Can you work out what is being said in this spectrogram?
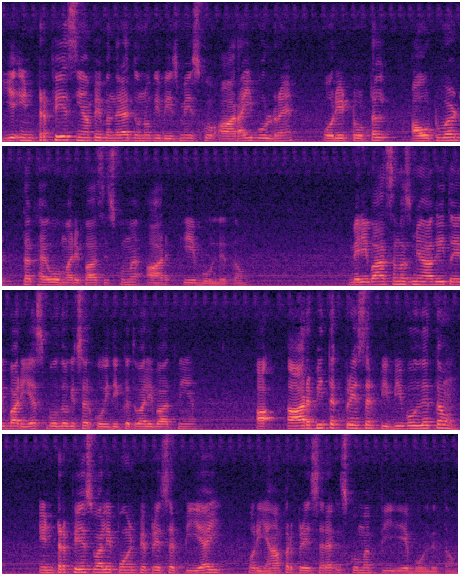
ये इंटरफेस यहाँ पे बन रहा है, दोनों के बीच में इसको आर आई बोल रहे हैं और ये टोटल आउटवर्ड तक है वो हमारे पास, इसको मैं आर ए बोल देता हूँ। मेरी बात समझ में आ गई तो एक बार यस बोल दो कि सर, कोई दिक्कत वाली बात नहीं है। आर बी तक प्रेशर पी बी बोल देता हूँ। इंटरफेस वाले पॉइंट पे प्रेशर पी आई और यहाँ पर प्रेशर है, इसको मैं पी ए बोल देता हूँ।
